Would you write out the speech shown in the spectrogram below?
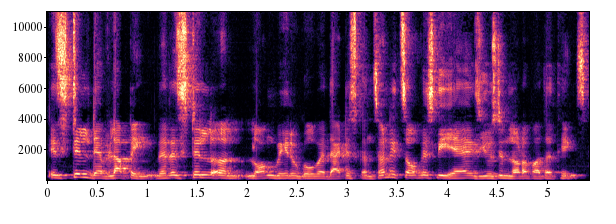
is still developing, there is still a long way to go where that is concerned. It's obviously AI is used in a lot of other things,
